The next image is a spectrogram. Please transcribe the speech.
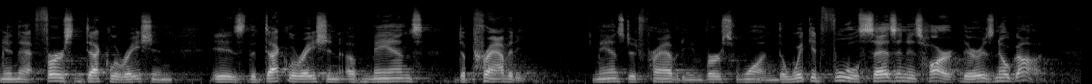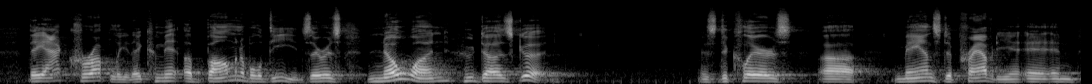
And that first declaration is the declaration of man's depravity. Man's depravity in verse 1. The wicked fool says in his heart, There is no God. They act corruptly, they commit abominable deeds. There is no one who does good. This declares uh, man's depravity. And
